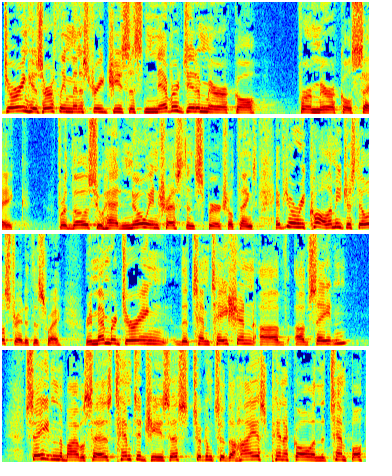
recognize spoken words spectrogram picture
During his earthly ministry, Jesus never did a miracle for a miracle's sake, for those who had no interest in spiritual things. If you'll recall, let me just illustrate it this way. Remember during the temptation of, of Satan? Satan, the Bible says, tempted Jesus, took him to the highest pinnacle in the temple,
